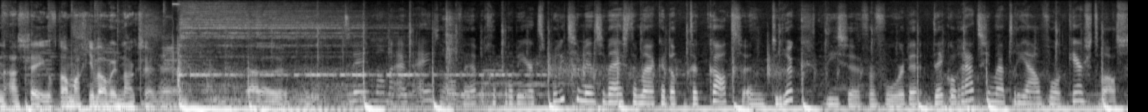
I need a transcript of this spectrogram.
NAC. Of dan mag je wel weer NAC zeggen. Ja, dat- Twee mannen uit Eindhoven hebben geprobeerd politiemensen wijs te maken dat de kat, een druk die ze vervoerden, decoratiemateriaal voor kerst was.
